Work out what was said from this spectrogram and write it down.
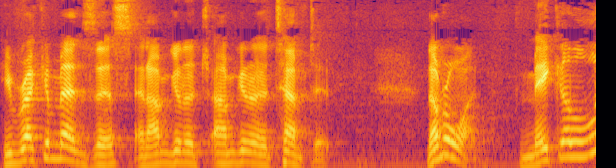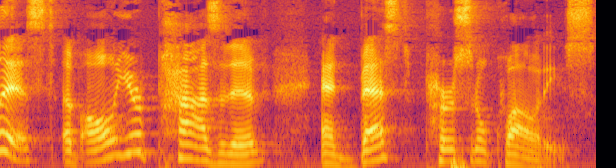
He recommends this, and I'm gonna I'm gonna attempt it. Number one, make a list of all your positive and best personal qualities.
